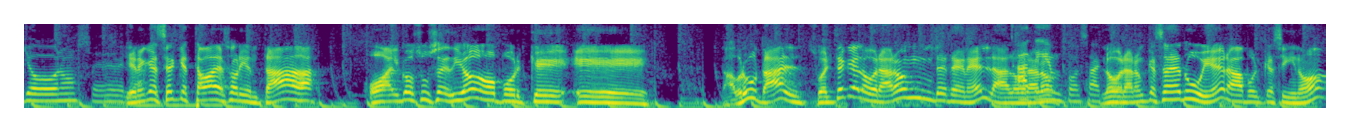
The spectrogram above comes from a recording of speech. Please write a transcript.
Yo no sé, de verdad. Tiene que ser que estaba desorientada o algo sucedió porque eh, está brutal. Suerte que lograron detenerla. Lograron, tiempo, exacto. lograron que se detuviera porque si no,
